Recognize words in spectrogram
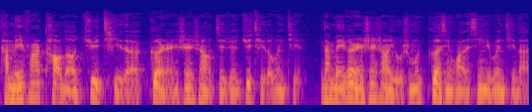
它没法套到具体的个人身上解决具体的问题。那每个人身上有什么个性化的心理问题呢？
